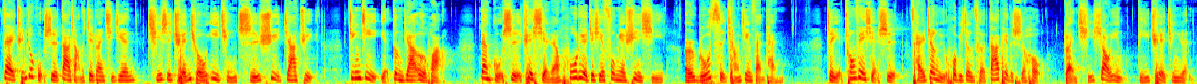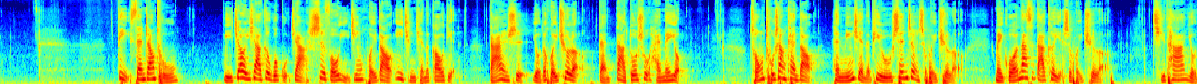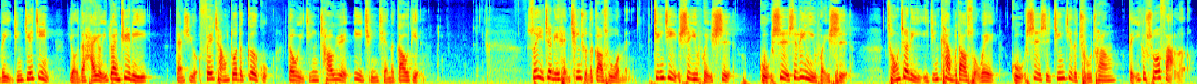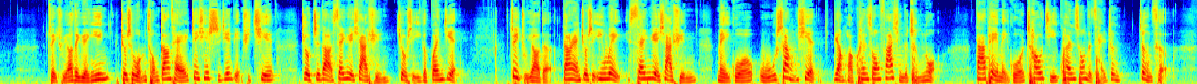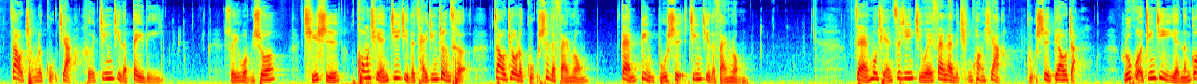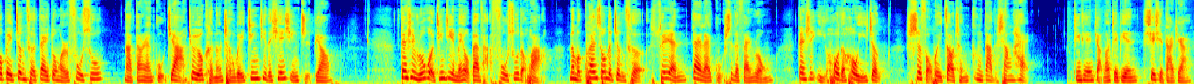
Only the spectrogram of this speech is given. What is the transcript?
在全球股市大涨的这段期间，其实全球疫情持续加剧，经济也更加恶化，但股市却显然忽略这些负面讯息，而如此强劲反弹。这也充分显示财政与货币政策搭配的时候，短期效应的确惊人。第三张图，比较一下各国股价是否已经回到疫情前的高点，答案是有的回去了，但大多数还没有。从图上看到，很明显的，譬如深圳是回去了，美国纳斯达克也是回去了，其他有的已经接近，有的还有一段距离，但是有非常多的个股都已经超越疫情前的高点。所以这里很清楚的告诉我们，经济是一回事，股市是另一回事。从这里已经看不到所谓股市是经济的橱窗的一个说法了。最主要的原因就是我们从刚才这些时间点去切。就知道三月下旬就是一个关键，最主要的当然就是因为三月下旬美国无上限量化宽松发行的承诺，搭配美国超级宽松的财政政策，造成了股价和经济的背离。所以我们说，其实空前积极的财经政策造就了股市的繁荣，但并不是经济的繁荣。在目前资金极为泛滥的情况下，股市飙涨。如果经济也能够被政策带动而复苏，那当然股价就有可能成为经济的先行指标。但是如果经济没有办法复苏的话，那么宽松的政策虽然带来股市的繁荣，但是以后的后遗症是否会造成更大的伤害？今天讲到这边，谢谢大家。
